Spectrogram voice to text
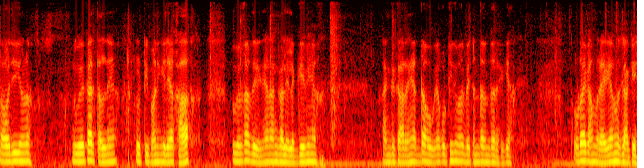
ਲਓ ਜੀ ਹੁਣ ਦੂਏ ਘਰ ਚੱਲਦੇ ਆ ਰੋਟੀ ਪਾਣੀ ਕੇ ਲਿਆ, ਖਾ। ਦੂਏ ਘਰ ਦੇਖਦੇ ਆ ਰੰਗ ਵਾਲੇ ਲੱਗੇ ਵੀ ਆ। ਰੰਗ ਕਰ ਰਹੇ ਆ ਅੱਧਾ ਹੋ ਗਿਆ, ਕੋਠੀ ਨੂੰ ਵਿੱਚ ਅੰਦਰ ਅੰਦਰ ਰਹਿ ਗਿਆ। ਥੋੜਾ ਜਿਹਾ ਕੰਮ ਰਹਿ ਗਿਆ ਹੁਣ ਜਾ ਕੇ।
